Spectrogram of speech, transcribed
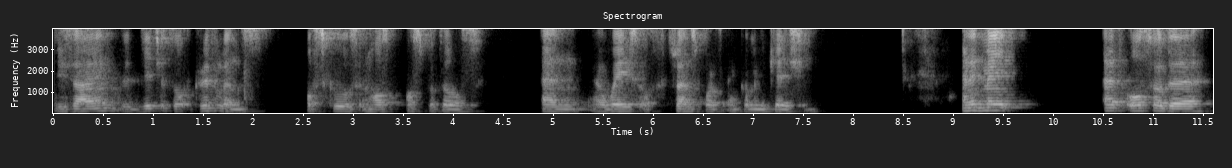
design the digital equivalents of schools and hospitals and uh, ways of transport and communication. And it may add also the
